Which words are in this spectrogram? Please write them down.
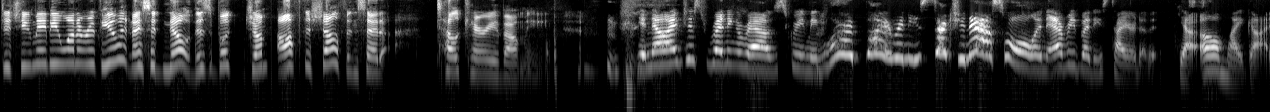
did you maybe want to review it? And I said, no, this book jumped off the shelf and said, tell Carrie about me. Yeah, now I'm just running around screaming, Lord Byron, he's such an asshole. And everybody's tired of it. Yeah, oh my God.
